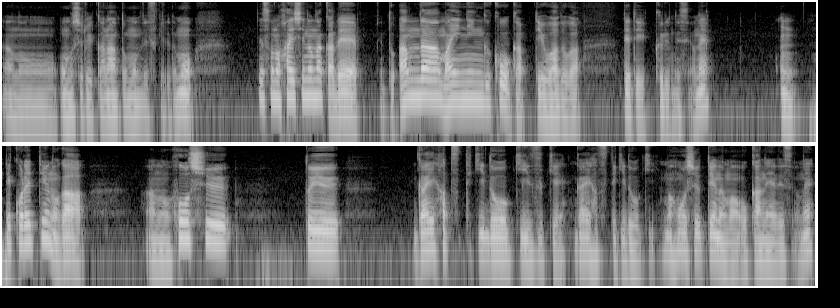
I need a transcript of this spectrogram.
あのー、面白いかなと思うんですけれども。でその配信の中で、えっと、アンダーマイニング効果っていうワードが出てくるんですよね。うん、でこれっていうのがあの報酬という外発的動機づけ外発的動機、まあ、報酬っていうのはまあお金ですよね。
